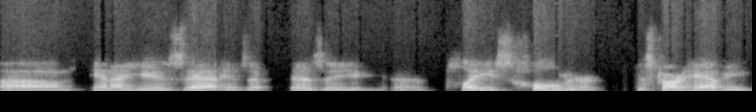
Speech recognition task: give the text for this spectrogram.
Um, and I use that as a as a, a placeholder to start having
